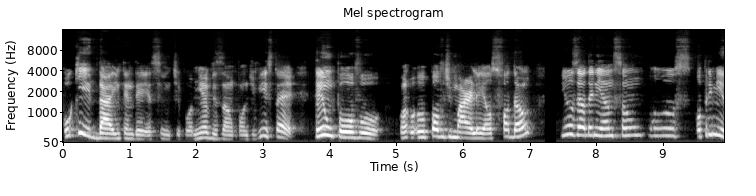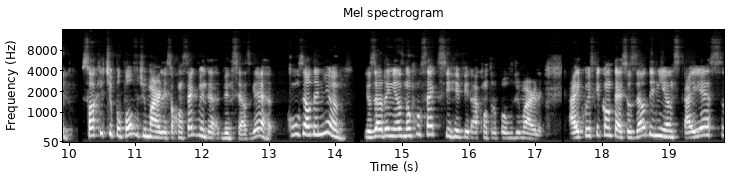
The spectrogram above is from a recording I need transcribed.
O que dá a entender, assim, tipo, a minha visão, ponto de vista é: tem um povo, o, povo de Marley é os fodão, e os Eldenianos são os oprimidos. Só que, tipo, o povo de Marley só consegue vencer as guerras com os Eldenianos. E os Eldenianos não conseguem se revirar contra o povo de Marley. Aí com isso que acontece, os Eldenianos. Aí essa,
